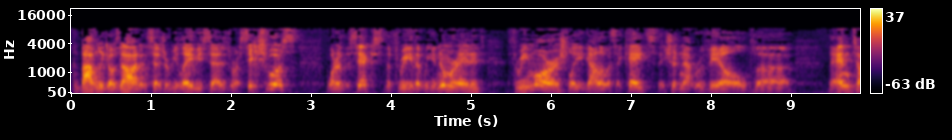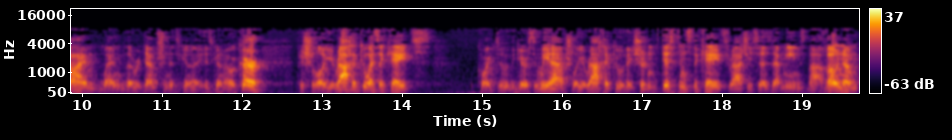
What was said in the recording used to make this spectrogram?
And Bavli goes on and says, Rabbi Levi says there are six Shvuos, what are the six? The three that we enumerated. Three more, Shli Yigalo. They should not reveal the, the end time when the redemption is gonna, is gonna occur. Vishlo Yirachaku Esakates. According to the gears that we have, Shlo Yirachaku, they shouldn't distance the kates. Rashi says that means Ba'avonam.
